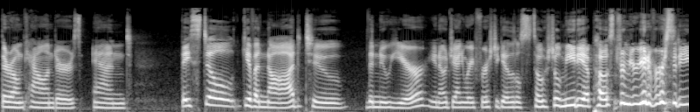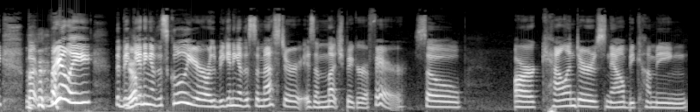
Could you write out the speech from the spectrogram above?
their own calendars and they still give a nod to the new year. You know, January 1st, you get a little social media post from your university. But really, the Yep. beginning of the school year or the beginning of the semester is a much bigger affair. So, are calendars now becoming.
